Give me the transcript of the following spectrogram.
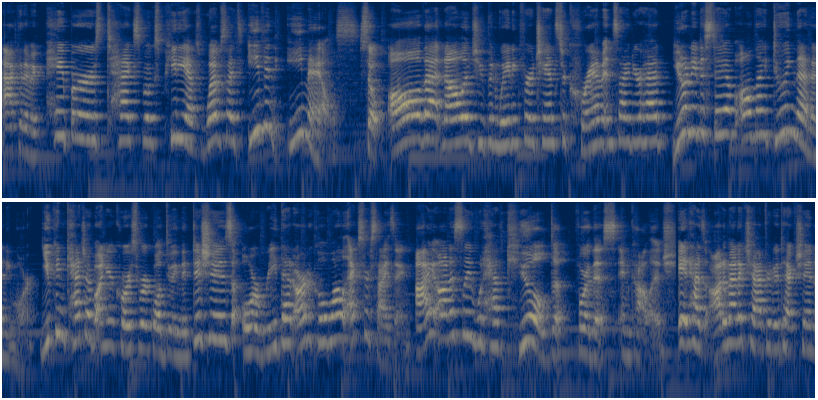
Academic papers, papers, textbooks, PDFs, websites, even emails. So all that knowledge you've been waiting for a chance to cram inside your head, you don't need to stay up all night doing that anymore. You can catch up on your coursework while doing the dishes or read that article while exercising. I honestly would have killed for this in college. It has automatic chapter detection,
